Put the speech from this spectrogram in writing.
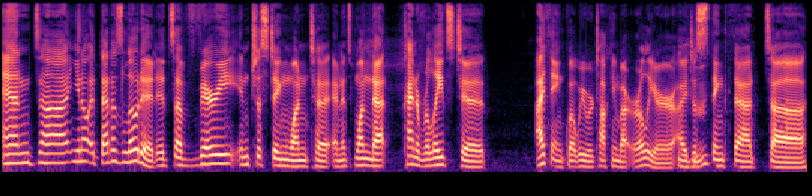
And uh, you know it- that is loaded. It's a very interesting one to, and it's one that kind of relates to, I think, what we were talking about earlier. I Mm-hmm. just think that uh,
